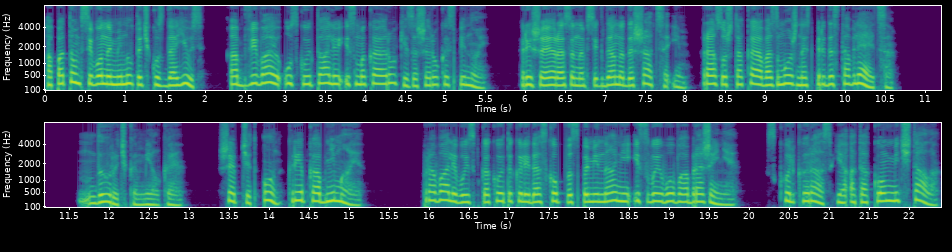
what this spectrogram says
А потом всего на минуточку сдаюсь, обвиваю узкую талию и смыкаю руки за широкой спиной, решая раз и навсегда надышаться им, раз уж такая возможность предоставляется. «Дурочка мелкая», — шепчет он, крепко обнимая. Проваливаюсь в какой-то калейдоскоп воспоминаний и своего воображения. Сколько раз я о таком мечтала.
